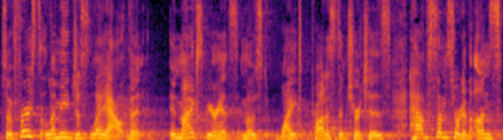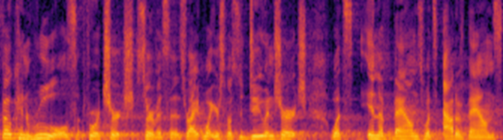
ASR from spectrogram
So, first, let me just lay out that in my experience, most white Protestant churches have some sort of unspoken rules for church services, right? What you're supposed to do in church, what's in of bounds, what's out of bounds.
